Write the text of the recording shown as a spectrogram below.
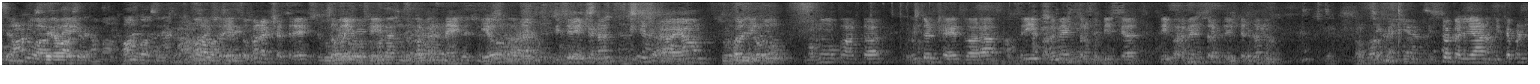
स्थिरवासरे आमा, भानुवासरे भानुवासरे भानुवासरे शुभनक्षत्रे शुभयोगे शुभकर्णे एवं गुण विशेषण विशिष्टायां शुभदिनो ममोपार्थ रुद्रक्षय द्वारा श्री परमेश्वर उद्दिश्य श्री परमेश्वर విశ్వ కళ్యాణం చెప్పండి.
